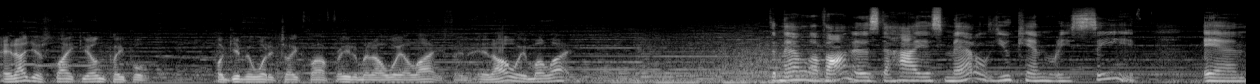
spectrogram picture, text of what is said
And I just thank young people for giving what it takes for our freedom and our way of life. And, and I owe him my life. The Medal of Honor is the highest medal you can receive. And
